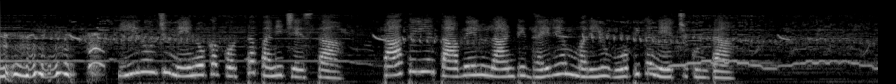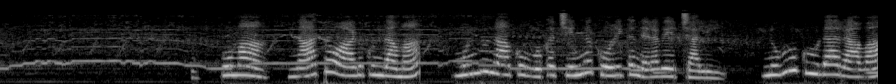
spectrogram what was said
ఈ రోజు నేనొక కొత్త పని చేస్తా. తాతయ్య తాబేలు లాంటి ధైర్యం మరియు ఓపిక నేర్చుకుంటా. ఉమా నాతో ఆడుకుందామా? ముందు నాకు ఒక చిన్న కోరిక నెరవేర్చాలి. నువ్వు కూడా రావా?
